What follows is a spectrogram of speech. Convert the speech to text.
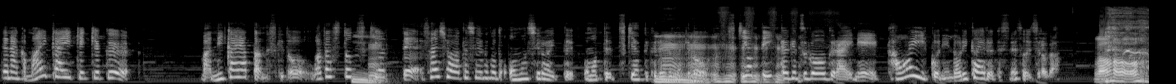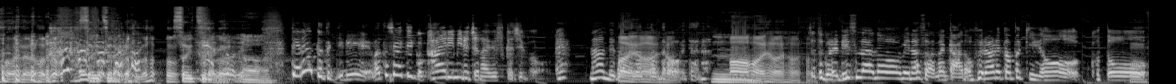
で、なんか毎回結局、まあ2回あったんですけど、私と付き合って、最初は私のこと面白いって思って付き合ってくれるんだけど、うん付き合って1ヶ月後ぐらいに可愛い子に乗り換えるんですね、そいつらが。ああ、なるほど。そいつらがなるほどそいつらが。ってなった時に、私は結構帰り見るじゃないですか、自分を。え、なんでダメだったんだろうみたいな。あはいはいはいはい。ちょっとこれリスナーの皆さんなんかあの振られた時のことを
